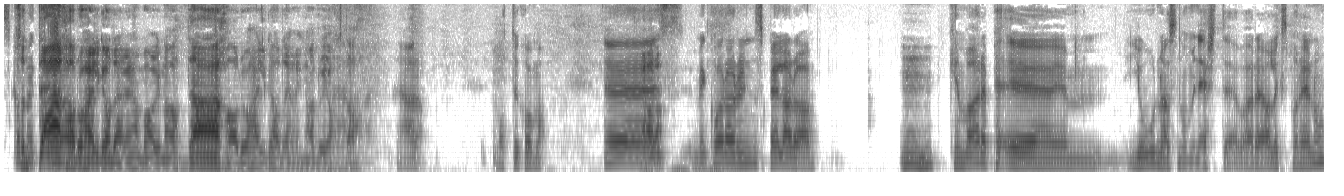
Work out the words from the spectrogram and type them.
Skal Så der har du helgarderinga, Magnar. Der har du helgarderinga du jakta. Ja da. Måtte komme. Uh, Ja. Vi kårer rundens spiller, da. Mm. Hvem var det eh, Jonas nominerte? Var det Alex Moreno?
